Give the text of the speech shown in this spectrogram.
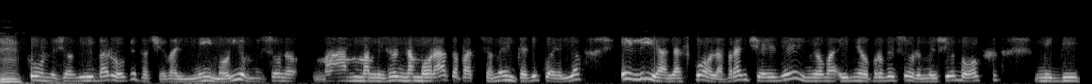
Mm. con Jean-Louis Barrault che faceva il mimo. Io mi sono, mamma, mi sono innamorata pazzamente di quello e lì alla scuola francese il mio, il mio professore, Monsieur Bock, mi di-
